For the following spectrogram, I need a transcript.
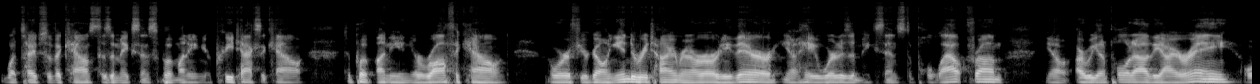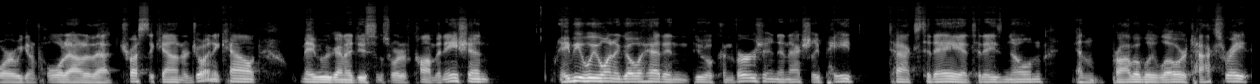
What types of accounts does it make sense to put money in your pre tax account, to put money in your Roth account? or if you're going into retirement or already there, you know, hey, where does it make sense to pull out from? You know, are we going to pull it out of the IRA or are we going to pull it out of that trust account or joint account? Maybe we're going to do some sort of combination. Maybe we want to go ahead and do a conversion and actually pay tax today at today's known and probably lower tax rate.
